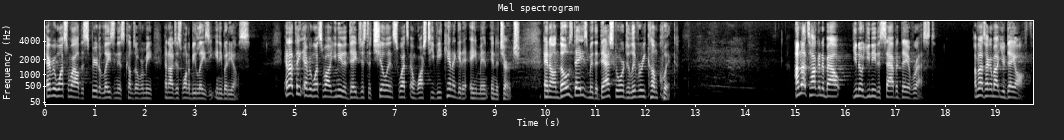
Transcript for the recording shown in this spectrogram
Every once in a while, the spirit of laziness comes over me, and I just wanna be lazy. Anybody else? And I think every once in a while you need a day just to chill in sweats and watch TV. Can I get an amen in the church? And on those days, may the dash door delivery come quick. I'm not talking about, you know, you need a Sabbath day of rest. I'm not talking about your day off.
